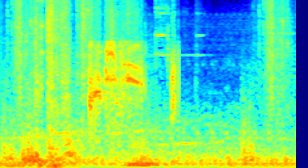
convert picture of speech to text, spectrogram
Пробитие. Есть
